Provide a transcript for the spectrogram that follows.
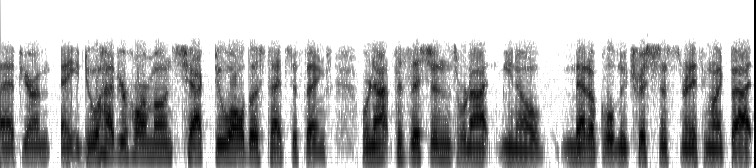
uh, if you're uh, do have your hormones checked, do all those types of things. We're not physicians, we're not you know medical nutritionists or anything like that,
